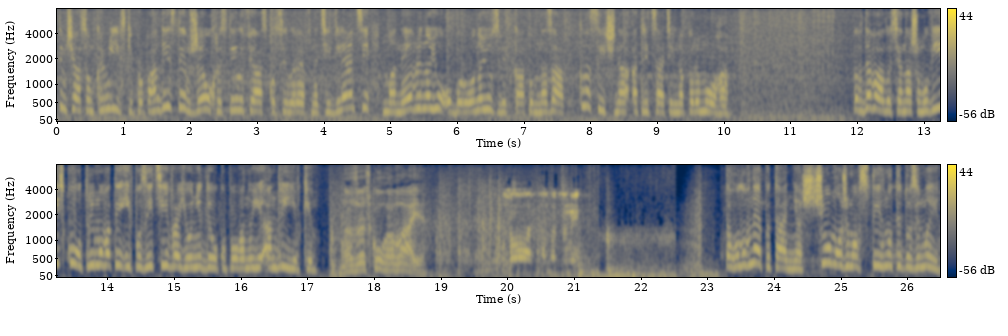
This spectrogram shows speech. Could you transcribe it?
Тим часом кремлівські пропагандисти вже охрестили фіаско сил РФ на цій ділянці маневреною обороною з відкатом назад. Класична отрицательна перемога. Вдавалося нашому війську утримувати і позиції в районі деокупованої Андріївки. На зв'язку Гаваї. Согласно, пацани. Та головне питання: що можемо встигнути до зими?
